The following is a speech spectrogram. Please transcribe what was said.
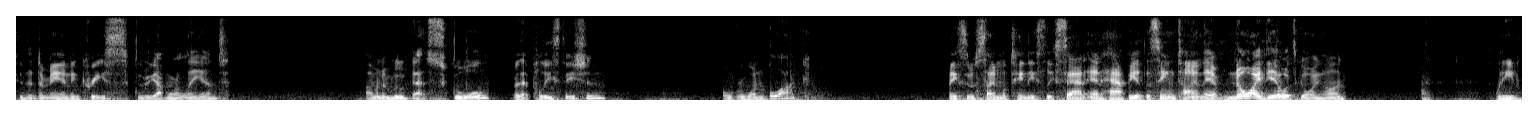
See the demand increase because we got more land. I'm going to move that school or that police station over one block. Makes them simultaneously sad and happy at the same time. They have no idea what's going on. We need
